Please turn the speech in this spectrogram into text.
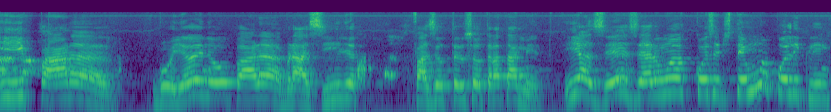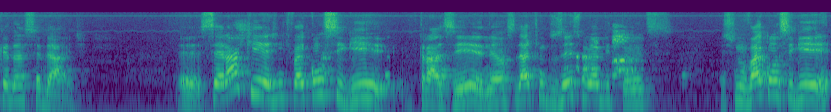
e ir para Goiânia ou para Brasília fazer o seu tratamento. E às vezes era uma coisa de ter uma policlínica da cidade. É, será que a gente vai conseguir trazer né, uma cidade com 200 mil habitantes? A gente não vai conseguir,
